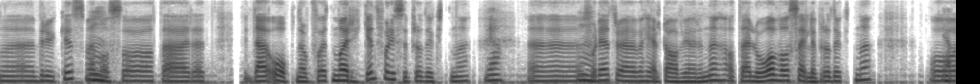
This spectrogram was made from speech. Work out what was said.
uh, brukes, men Mm. også at det, er et, det er åpner opp for et marked for disse produktene. Ja. Uh, Mm. For det tror jeg er helt avgjørende. At det er lov å selge produktene. Og, Ja,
